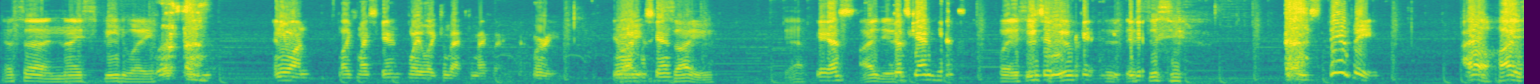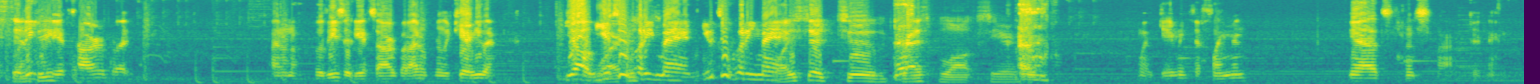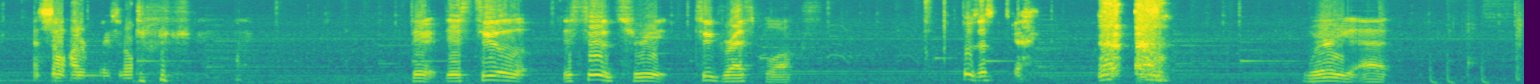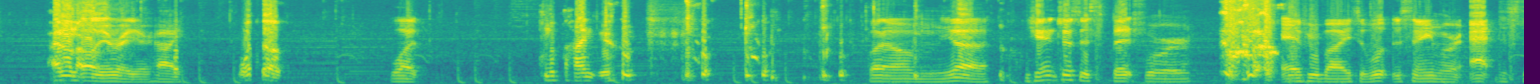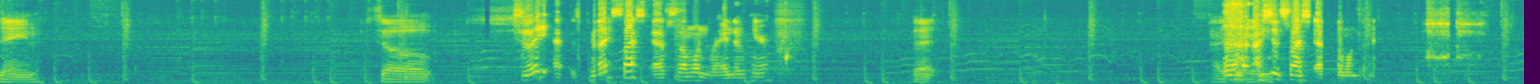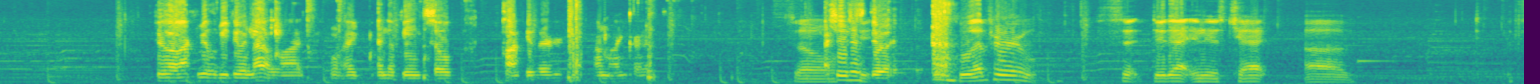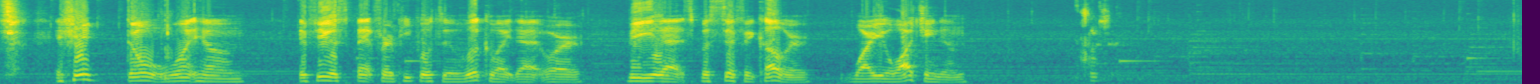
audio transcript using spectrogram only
That's a nice speedway. Anyone like my skin? Wait, wait, come back, come back, back. Where are you? You like my Right skin? saw you. Yeah, Yes. I do. Good skin, yes. Wait, is You this you? okay. Is, is this you? Stampy! Oh, hi, don't know who These Stampy. idiots are, but I don't know who these idiots are, but I don't really care either. Yo, Why YouTube hoodie man, YouTube hoodie man. Why is there two grass blocks here? Wait, gaming to flaming? Yeah, that's that's not a good name. That's so unoriginal. There, there's two, there's two tree, two grass blocks. Who's this guy? Where are you at? I don't know. Oh, you're right there. Hi. What the? What? Look behind you. But um, yeah, you can't just expect for everybody to look the same or act the same. So, should I should I slash F someone random here? but I, I should slash F someone. Because I'm not gonna be able to be doing that a lot when I end up being so popular on Minecraft. So I should just do it. whoever do that in his chat, uh, if you don't want him, if you expect for people to look like that or be that specific color, why are you watching them?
